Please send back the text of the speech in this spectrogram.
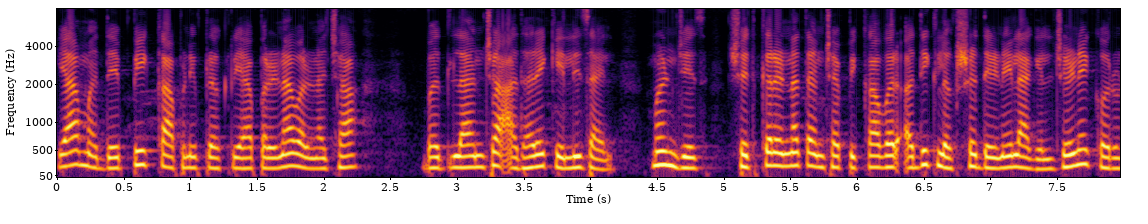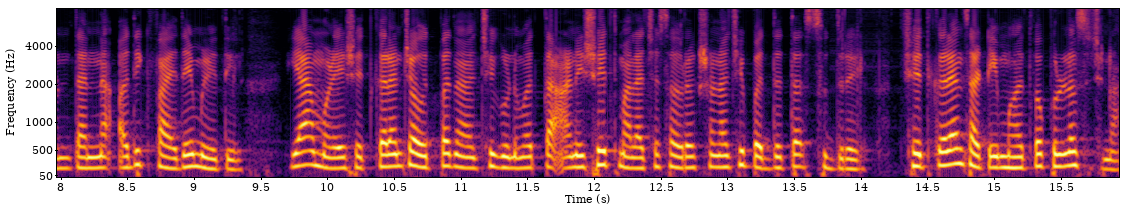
यामध्ये पीक कापणी प्रक्रिया पर्यावरणाच्या बदलांच्या आधारे केली जाईल. म्हणजेच शेतकऱ्यांना त्यांच्या पिकावर अधिक लक्ष देणे लागेल जेणेकरून त्यांना अधिक फायदे मिळतील. यामुळे शेतकऱ्यांच्या उत्पादनाची गुणवत्ता आणि शेतमालाच्या संरक्षणाची पद्धत सुधरेल. शेतकऱ्यांसाठी महत्त्वपूर्ण सूचना.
